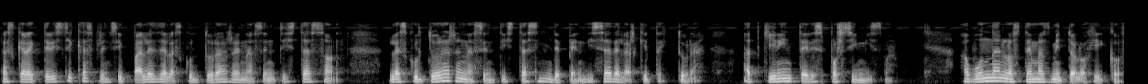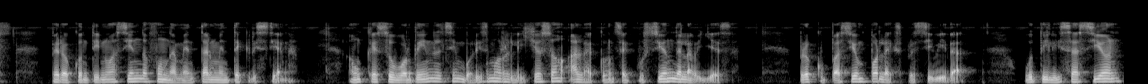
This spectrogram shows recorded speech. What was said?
Las características principales de la escultura renacentista son la escultura renacentista se independiza de la arquitectura, adquiere interés por sí misma, abundan los temas mitológicos, pero continúa siendo fundamentalmente cristiana aunque subordina el simbolismo religioso a la consecución de la belleza, preocupación por la expresividad, utilización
